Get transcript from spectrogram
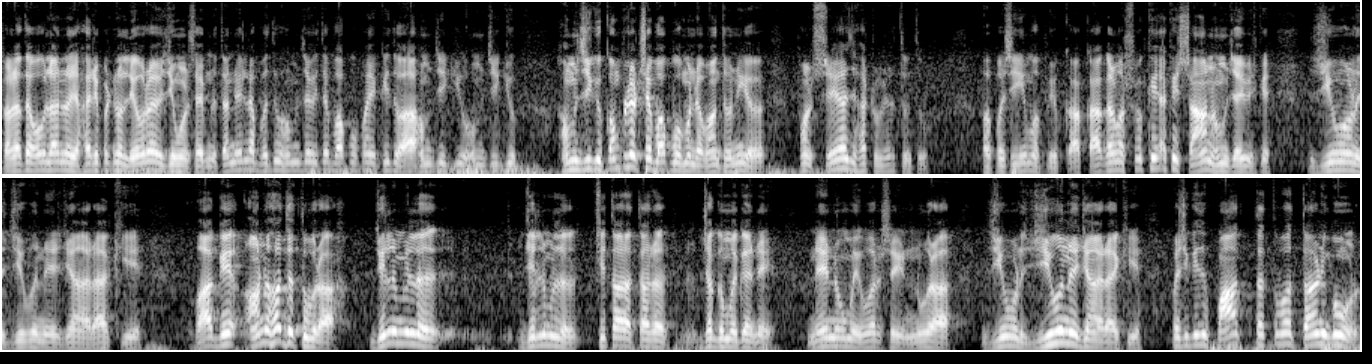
પહેલાં તો ઓલાને હરિપટનો લેવરાયો જીવણ સાહેબને. તને એટલે બધું સમજાવી તો બાપુ પાસે કીધું, હા, સમજી ગયું સમજી ગયું. સમજી ગયું કમ્પ્લીટ છે બાપુ મને, વાંધો નહીં આવે પણ સહેજ હાટું રહેતું હતું. હવે પછી એમાં કાગળમાં સુખી આખી શાન સમજાવી કે જીવણ જીવને જ્યાં રાખીએ, વાગે અનહદ તુરા. ઝિલમિલ ઝિલમિલ ચિતારા તારા જગમગે ને નૈનોમય વર્ષે નૂરા. જીવણ જીવને જ્યાં રાખીએ. પછી કીધું, પાંચ તત્વ, ત્રણ ગુણ.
